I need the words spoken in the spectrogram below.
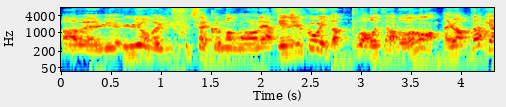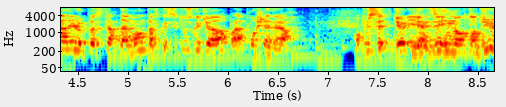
Ah ouais, lui, lui, on va lui foutre sa commande dans l'air. Et du coup, il va pouvoir ôter un bon moment. Alors, va regarder le poster d'amande parce que c'est tout ce que tu vas avoir pour la prochaine heure. En plus, cette gueule, il a, il m'a entendu.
